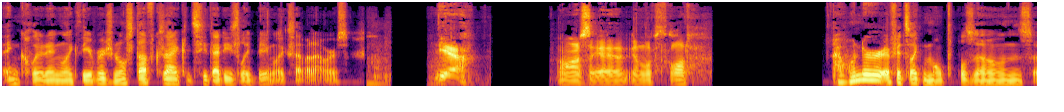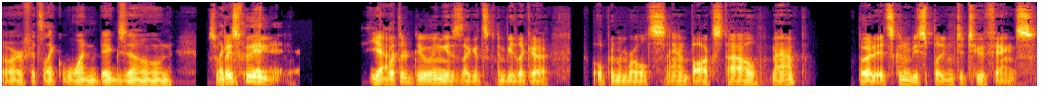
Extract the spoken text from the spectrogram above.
including like the original stuff? Because I could see that easily being like seven hours. Yeah. Honestly, uh, it looks a lot. I wonder if it's like multiple zones or if it's like one big zone. So Like, basically, eh, yeah. what they're doing is like it's going to be like a open world sandbox style map, but it's going to be split into two things.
